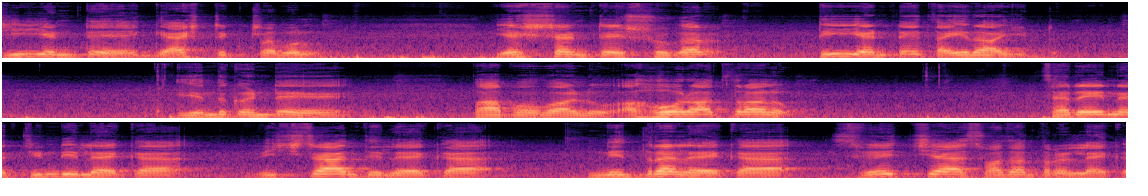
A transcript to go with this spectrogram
జీ అంటే గ్యాస్ట్రిక్ ట్రబుల్ ఎస్ అంటే షుగర్ టీ అంటే థైరాయిడ్ ఎందుకంటే పాపం వాళ్ళు అహోరాత్రాలు. సరైన తిండి లేక విశ్రాంతి లేక నిద్ర లేక స్వేచ్ఛ స్వాతంత్రం లేక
